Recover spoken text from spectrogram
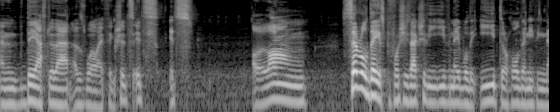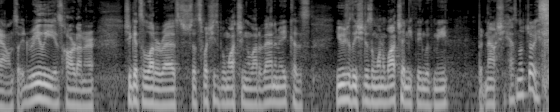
and the day after that as well. I think it's it's it's a long, several days before she's actually even able to eat or hold anything down. So it really is hard on her. She gets a lot of rest. That's why she's been watching a lot of anime because usually she doesn't want to watch anything with me but now she has no choice.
